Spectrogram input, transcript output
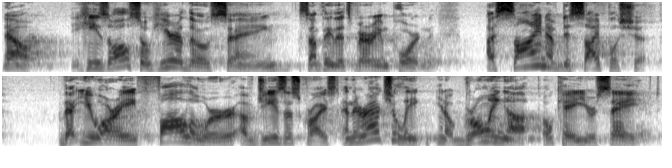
Now, he's also here, though, saying something that's very important a sign of discipleship that you are a follower of Jesus Christ and they're actually, you know, growing up. Okay, you're saved.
